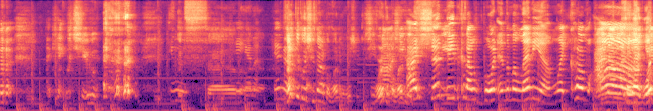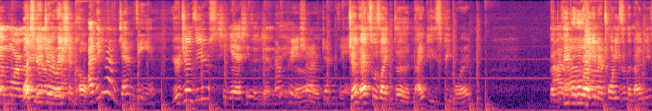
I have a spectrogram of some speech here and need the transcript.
I can't with you. he was. It's sad. he ain't gonna- he ain't gonna- Technically, she's not a millennial, is she? She's We're not, the she's- millennials. I should be because I was born in the millennium. Like, come on. I know, So, Uh, like, what? more What's your generation called? I think I'm Gen Z. You're Gen Zers. She, yeah, she's a Gen Z. I'm pretty sure I'm Gen Z. Gen X was like the '90s people, right? Like the people don't who were like in their 20s and the 90s.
